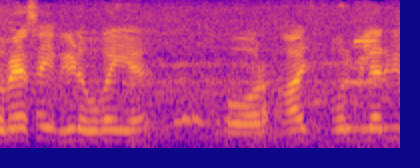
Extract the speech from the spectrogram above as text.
सुबह से ही भीड़ हो गई है और आज फोर व्हीलर भी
